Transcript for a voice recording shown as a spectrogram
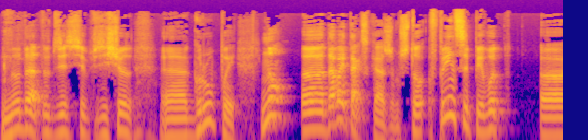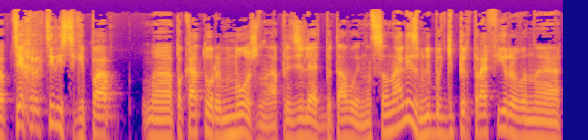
Ну да, тут здесь еще э, группы. Ну, э, давай так скажем, что, в принципе, вот э, те характеристики по по которым можно определять бытовой национализм, либо гипертрофированное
